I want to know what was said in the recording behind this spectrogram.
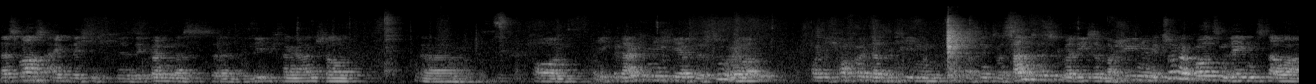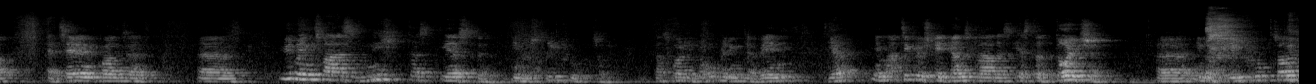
Das war es eigentlich. Ich, Sie können das äh, beliebig lange anschauen. Äh, und ich bedanke mich hier fürs Zuhören und ich hoffe, dass ich Ihnen etwas Interessantes über diese Maschine mit so einer kurzen Lebensdauer erzählen konnte. Äh, übrigens war es nicht das erste Industrieflugzeug. Das wollte ich noch unbedingt erwähnen. Ja, Im Artikel steht ganz klar das erste deutsche äh, Industrieflugzeug.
